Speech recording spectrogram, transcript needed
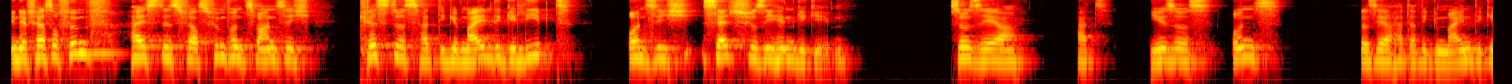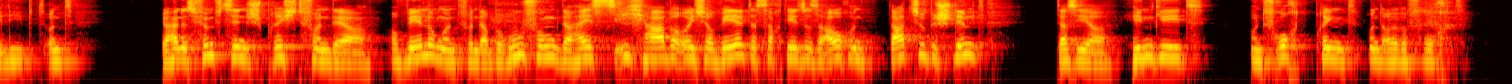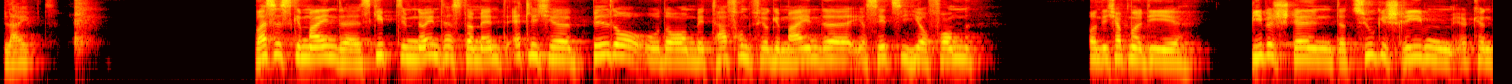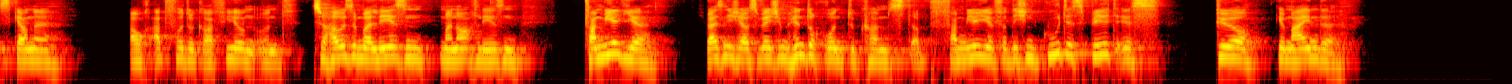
In Epheser 5 heißt es, Vers 25, Christus hat die Gemeinde geliebt und sich selbst für sie hingegeben. So sehr hat Jesus uns, so sehr hat er die Gemeinde geliebt. Und Johannes 15 spricht von der Erwählung und von der Berufung. Da heißt es, ich habe euch erwählt, das sagt Jesus auch, und dazu bestimmt, dass ihr hingeht und Frucht bringt und eure Frucht bleibt. Was ist Gemeinde? Es gibt im Neuen Testament etliche Bilder oder Metaphern für Gemeinde. Ihr seht sie hier vorn. Und ich habe mal die Bibelstellen dazu geschrieben. Ihr könnt es gerne auch abfotografieren und zu Hause mal lesen, mal nachlesen. Familie. Ich weiß nicht, aus welchem Hintergrund du kommst, ob Familie für dich ein gutes Bild ist für Gemeinde.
